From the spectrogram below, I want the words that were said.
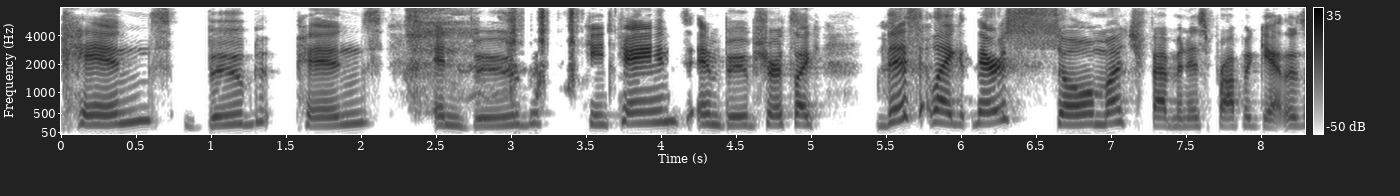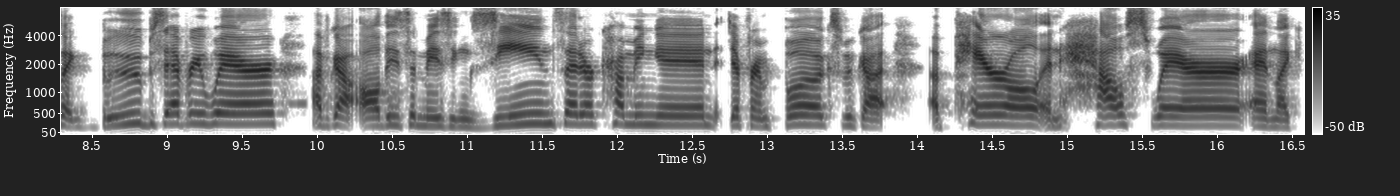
pins, boob pins, and boob keychains and boob shirts. Like this, like there's so much feminist propaganda. There's like boobs everywhere. I've got all these amazing zines that are coming in, different books. We've got apparel and houseware and like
